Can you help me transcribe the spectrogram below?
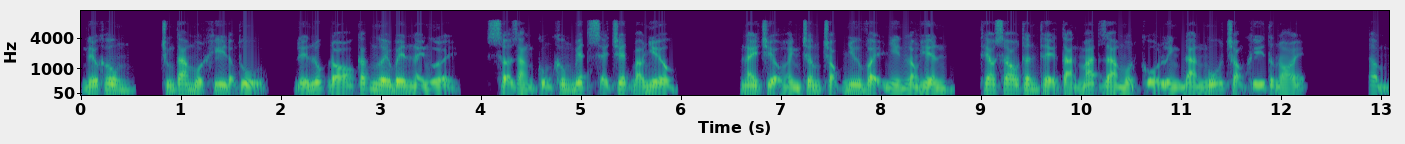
Nếu không, chúng ta một khi động thủ, đến lúc đó các ngươi bên này người, sợ rằng cũng không biết sẽ chết bao nhiêu. Nay triệu hành châm chọc như vậy nhìn Long Hiên, theo sau thân thể tản mát ra một cổ linh đan ngũ trọng khí tức nói. Ẩm.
